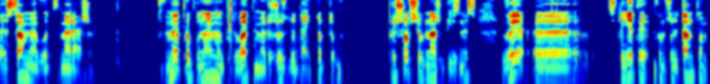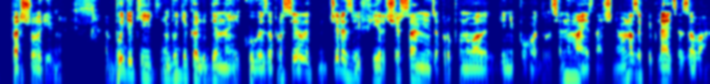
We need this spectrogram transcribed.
е, саме от в мережах. Ми пропонуємо будувати мережу з людей. Тобто, прийшовши в наш бізнес, ви стаєте консультантом першого рівня. Будь-яка людина, яку ви запросили через ефір, чи самі запропонували людині, погодилися, не має значення. Вона закріпляється за вами.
